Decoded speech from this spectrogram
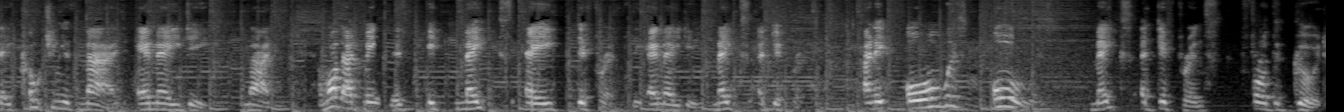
say coaching is mad, M A D, mad. And what that means is it makes a difference. The MAD makes a difference. And it always, always makes a difference for the good.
